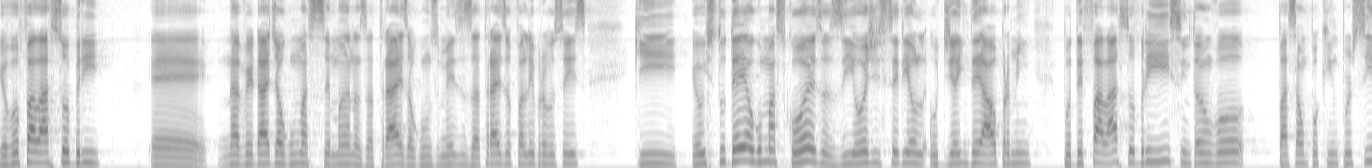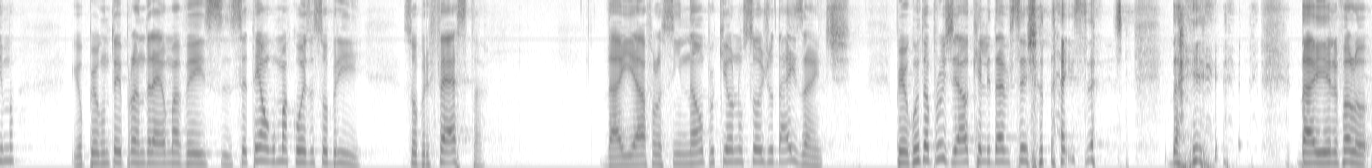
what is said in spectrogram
Eu vou falar sobre, é, na verdade, algumas semanas atrás, alguns meses atrás, eu falei para vocês que eu estudei algumas coisas e hoje seria o, dia ideal para mim poder falar sobre isso. Então eu vou passar um pouquinho por cima. Eu perguntei para André uma vez: você tem alguma coisa sobre sobre festa? Daí ela falou assim: não, porque eu não sou judaizante. Pergunta para o Gel que ele deve ser judaizante. Daí, daí ele falou:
